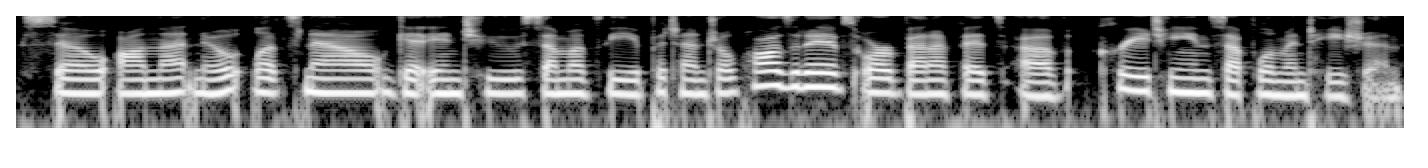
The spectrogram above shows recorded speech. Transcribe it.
So, on that note, let's now get into some of the potential positives or benefits of creatine supplementation.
